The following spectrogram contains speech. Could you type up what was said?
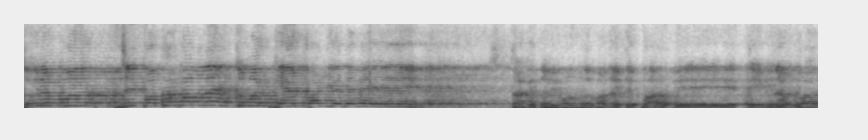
দুই নম্বর, যে কথা তোমার জ্ঞান বাড়িয়ে দেবে। তাকে তুমি বন্ধু বানাইতে পারবে। তিন নাম্বার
